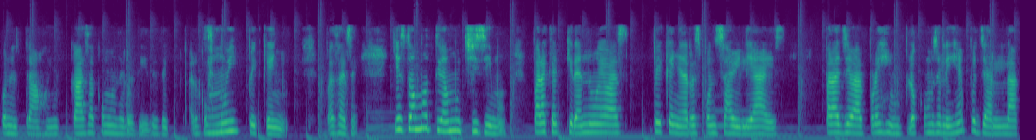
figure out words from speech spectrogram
con el trabajo en casa, como se los dice, desde algo muy pequeño, pasarse. Y esto motiva muchísimo para que adquieran nuevas pequeñas responsabilidades, para llevar, por ejemplo, como se le dije, pues ya la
